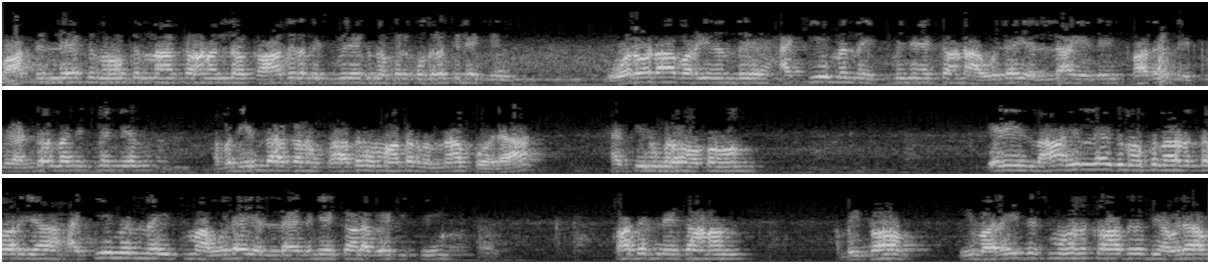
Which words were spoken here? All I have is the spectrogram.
ബാത്തിലേക്ക് നോക്കുന്ന ആൾക്കാണല്ലോ നിസ്മിലേക്ക് ഇസ്മിലേക്ക് നോക്കൽ കുതിരത്തിലേക്ക്. ഓരോടാ പറയുന്നത് ഹക്കീം എന്ന ഇസ്മിനേക്കാണ് ഔല എല്ലാ ഇതേ എന്ന ഇസ്മി രണ്ടുമല്ല ഇസ്മ അപ്പൊ നീ എന്താക്കണം? കാതിമ മാത്രം നിന്നാ പോരാ. ഹക്കീമും കൂടെ നോക്കണം. ഇനി നാഹിലേക്ക് നോക്കുന്നവർ എന്താ പറയാ? ഹക്കീം എന്ന ഇസ്മ ഔലയല്ല ഇതിനേക്കാൾ അപേക്ഷിച്ച് കാതിറിനെ കാണാം. അപ്പൊ ഇപ്പൊ ഈ വലൈസ് ഇസ്മുഹൽ ഖാദിർ ഔലാമ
